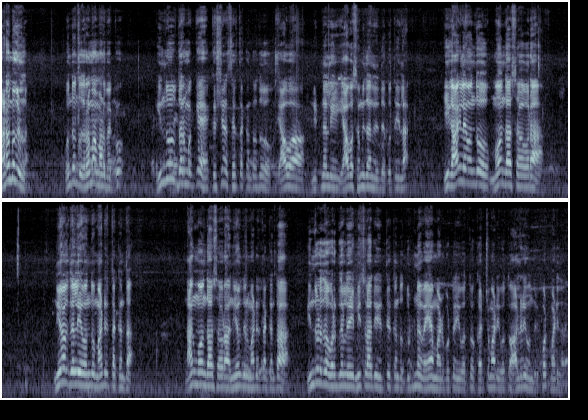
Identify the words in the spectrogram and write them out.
ಧರ್ಮಗಳನ್ನ ಒಂದೊಂದು ಧರ್ಮ ಮಾಡಬೇಕು. ಹಿಂದೂ ಧರ್ಮಕ್ಕೆ ಕ್ರಿಶ್ಚಿಯನ್ ಸೇರ್ತಕ್ಕಂಥದ್ದು ಯಾವ ನಿಟ್ಟಿನಲ್ಲಿ, ಯಾವ ಸಂವಿಧಾನ ಇದೆ ಗೊತ್ತಿಲ್ಲ. ಈಗಾಗಲೇ ಒಂದು ಮೋಹನ್ ದಾಸ್ ಅವರ ನಿಯೋಗದಲ್ಲಿ ಒಂದು ಮಾಡಿರ್ತಕ್ಕಂಥ ನಾಗಮೋಹನ್ ದಾಸ್ ಅವರ ನಿಯೋಗದಲ್ಲಿ ಮಾಡಿರ್ತಕ್ಕಂಥ ಹಿಂದುಳಿದ ವರ್ಗದಲ್ಲಿ ಮೀಸಲಾತಿ ಇರ್ತಕ್ಕಂಥ ದುಡ್ಡನ್ನ ವ್ಯಯ ಮಾಡಿಬಿಟ್ಟು ಇವತ್ತು ಖರ್ಚು ಮಾಡಿ ಇವತ್ತು ಆಲ್ರೆಡಿ ಒಂದು ರಿಪೋರ್ಟ್ ಮಾಡಿದ್ದಾರೆ.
